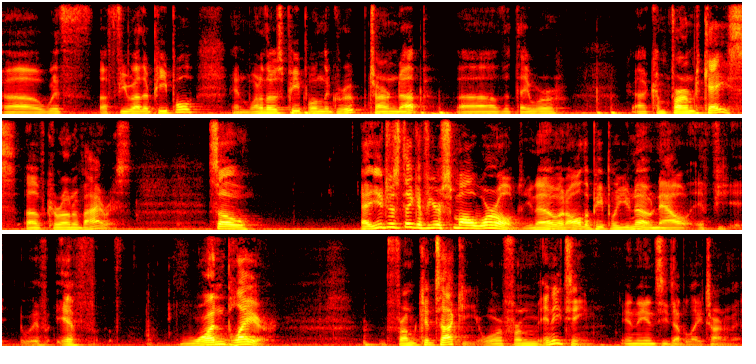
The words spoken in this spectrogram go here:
uh, with a few other people, and one of those people in the group turned up uh, that they were a confirmed case of coronavirus. So uh, you just think of your small world, you know, and all the people you know. Now, if if, if one player from Kentucky or from any team in the NCAA tournament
